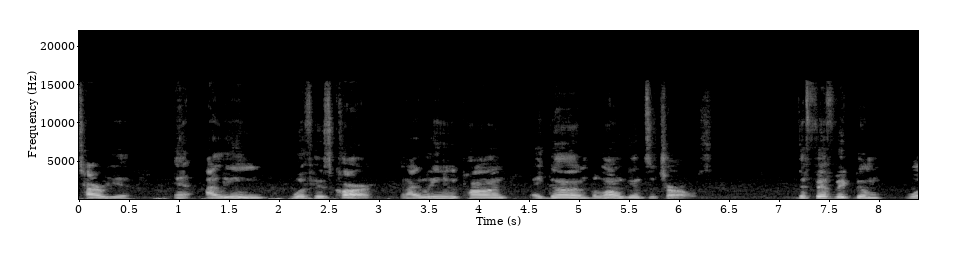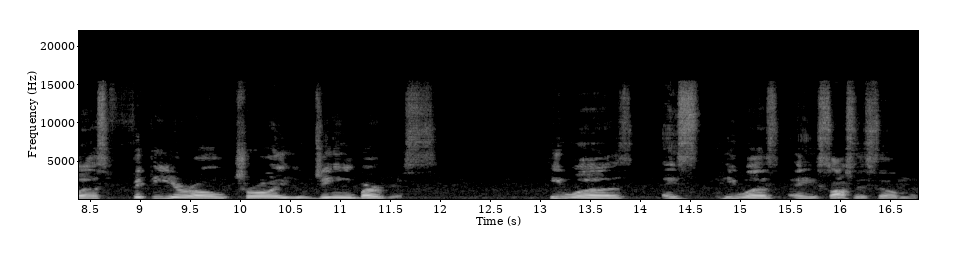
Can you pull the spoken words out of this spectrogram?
Tyria and Aileen with his car, and Aileen pawned a gun belonging to Charles. The fifth victim was 50 year old Troy Eugene Burress. He was a he was a sausage salesman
